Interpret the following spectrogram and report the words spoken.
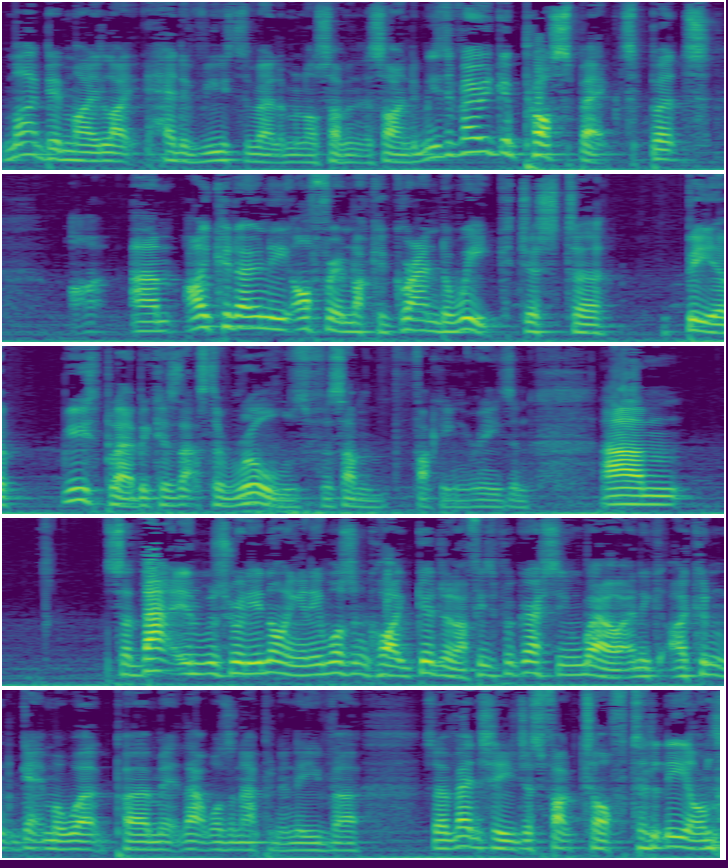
might have been my like head of youth development or something that signed him. He's a very good prospect, but um, I could only offer him like a grand a week just to be a youth player because that's the rules for some fucking reason. Um, so that it was really annoying, and he wasn't quite good enough. He's progressing well, and he, I couldn't get him a work permit. That wasn't happening either. So eventually, he just fucked off to Leon.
